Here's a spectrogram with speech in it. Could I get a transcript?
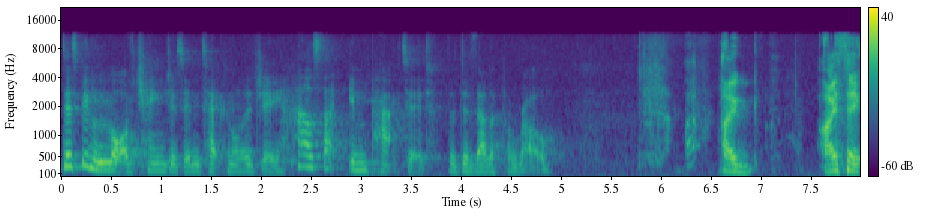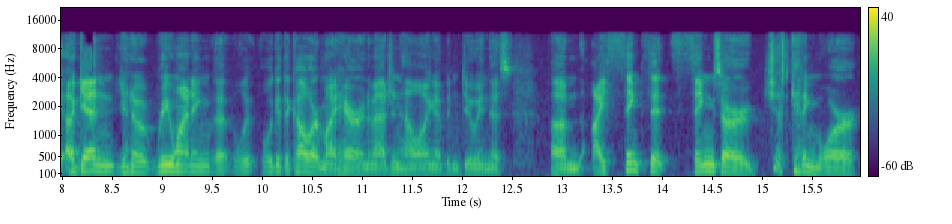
there's been a lot of changes in technology. How's that impacted the developer role? I, I think again, you know, rewinding, uh, look at the color of my hair and imagine how long I've been doing this. Um, I think that things are just getting more,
